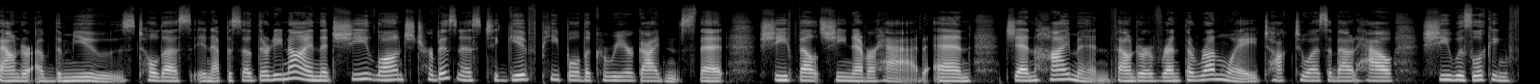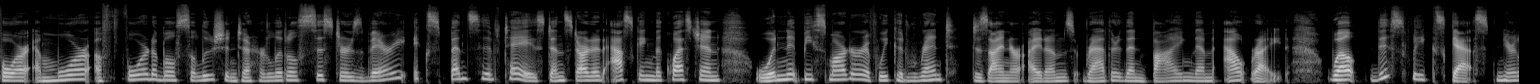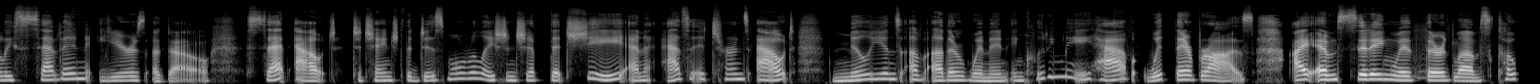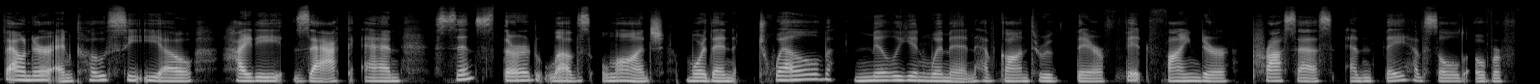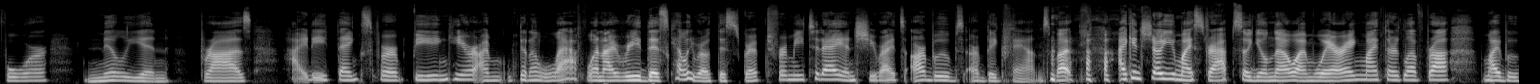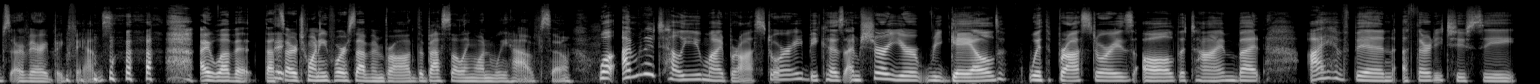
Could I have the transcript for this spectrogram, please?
founder of The Muse, told us in episode 39 that she launched her business to give people the career guidance that she felt she never had. And Jenn Hyman, founder of Rent the Runway, talked to us about how she was looking for a more affordable solution to her little sister's very expensive taste and started asking the question wouldn't it be smarter if we could rent designer items rather than buying them outright. Well, this week's guest, nearly seven years ago, set out to change the dismal relationship that she, and as it turns out, millions of other women, including me, have with their bras. I am sitting with ThirdLove's co founder and co CEO, Heidi Zak. And since ThirdLove's launch, more than 12 million women have gone through their Fit Finder process and they have sold over 4 million bras. Heidi, thanks for being here. I'm going to laugh when I read this. Kelly wrote this script for me today, and she writes, Our boobs are big fans. But I can show you my strap so you'll know I'm wearing my ThirdLove bra. My boobs are very big fans. I love it. That's our 24 7 bra, the best selling one we have. So, well, I'm going to tell you my bra story because I'm sure you're regaled with bra stories all the time, but I have been a 32C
